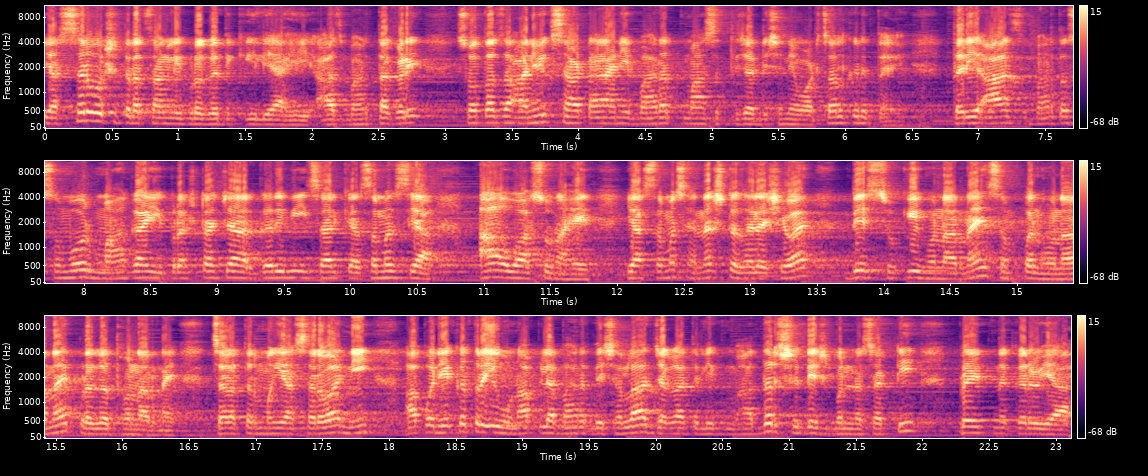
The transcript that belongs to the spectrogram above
या सर्व क्षेत्रात चांगली प्रगती केली आहे. आज भारताकडे स्वतःचा आण्विक साठ आहे आणि भारत महासत्तेच्या दिशेने वाटचाल करीत आहे. तरी आज भारतासमोर महागाई भ्रष्टाचार गरिबी सारख्या समस्या आ वासून आहेत. या समस्या नष्ट झाल्याशिवाय देश सुखी होणार नाही संपन्न होणार नाही प्रगत होणार नाही. चला तर मग या सर्वांनी आपण एकत्र येऊन आपल्या भारत देशाला जगातील एक आदर्श देश बनण्यासाठी प्रयत्न करूया.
